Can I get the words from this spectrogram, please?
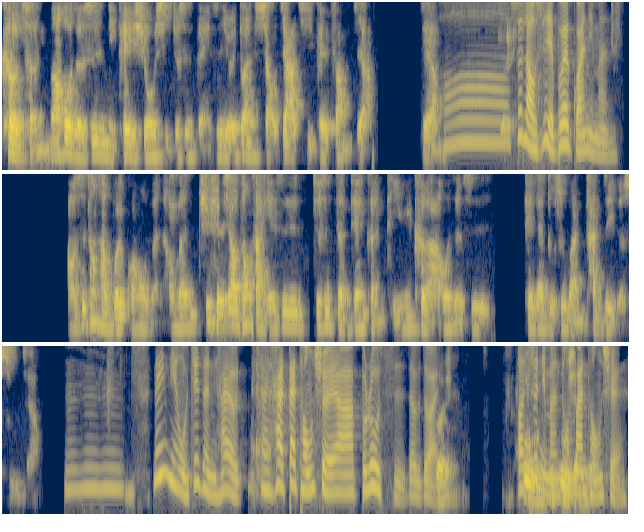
课程，那或者是你可以休息，就是等于是有一段小假期可以放假，这样。哦，所以老师也不会管你们。老师通常不会管我们，我们去学校通常也是就是整天可能体育课啊，或者是可以在图书馆看自己的书这样。嗯嗯嗯，那一年我记得你还有哎还有带同学啊，Bruce 对不对？对。哦，是你们同班同学，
